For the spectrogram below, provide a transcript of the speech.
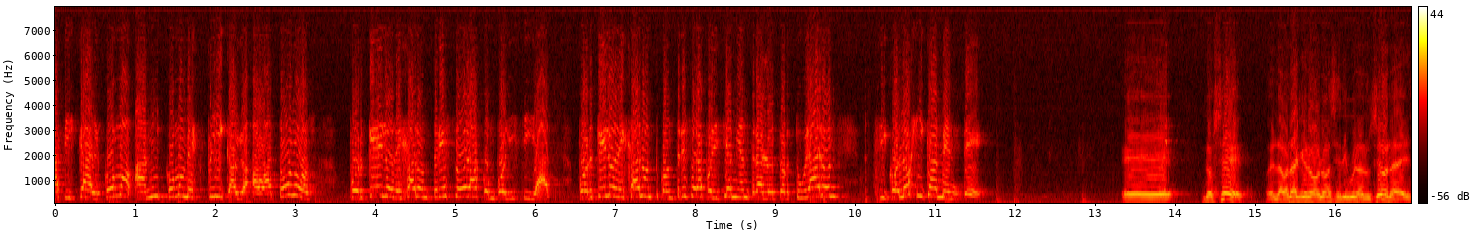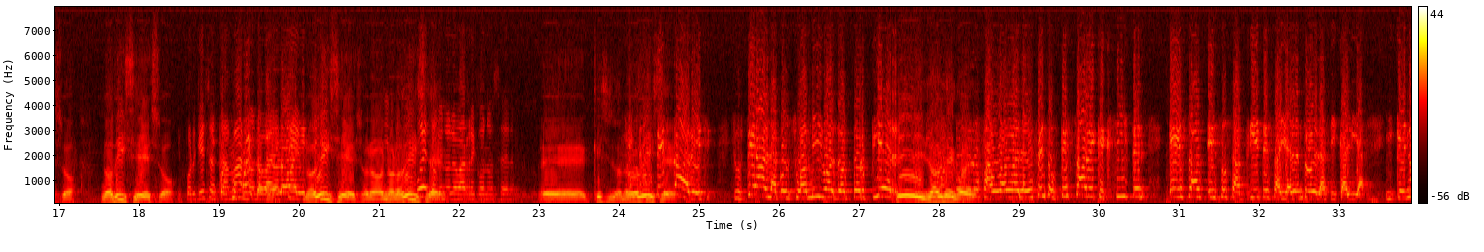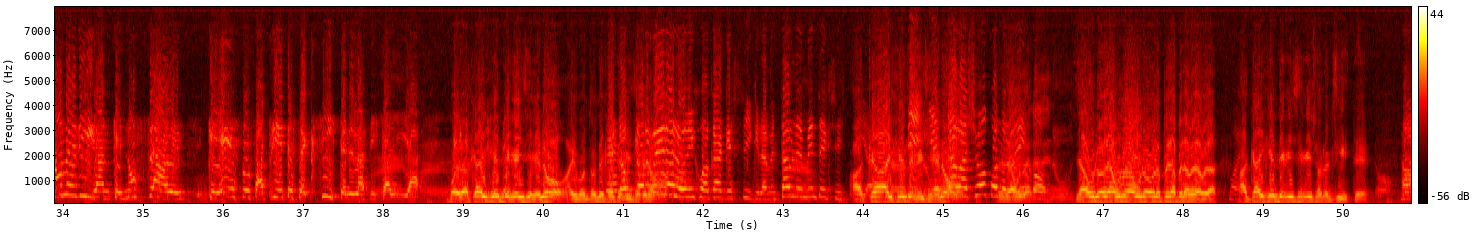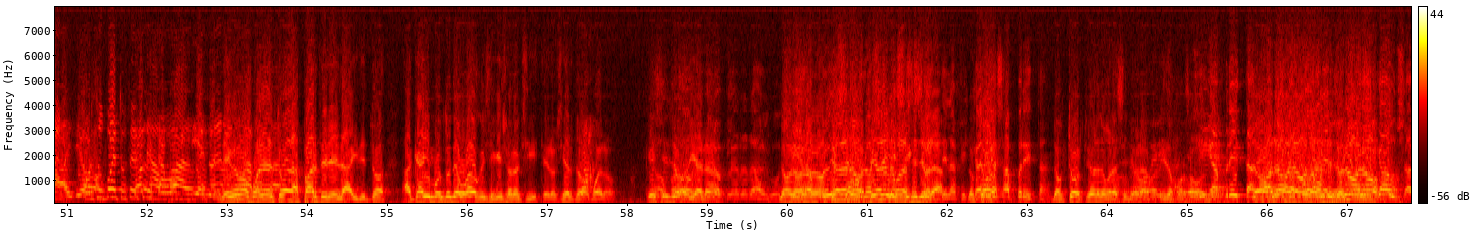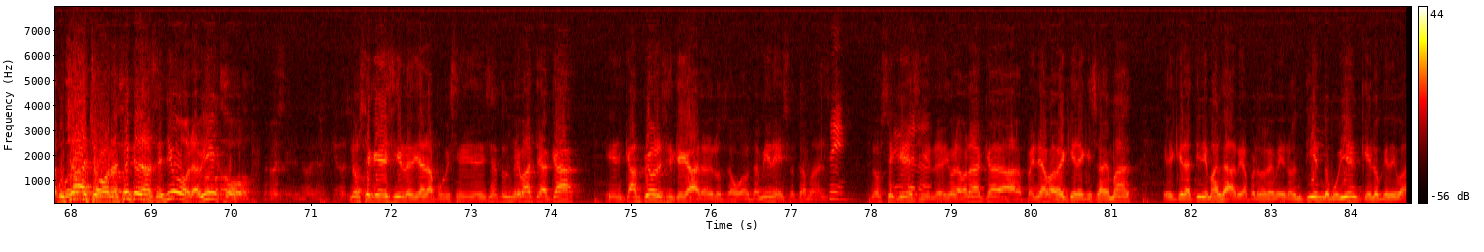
la fiscal, ¿cómo, a mí, ¿cómo me explica o a todos por qué lo dejaron tres horas con policías? ¿Por qué lo dejaron con tres horas policías mientras lo torturaron psicológicamente? Eh, no sé, la verdad que no, no hace ninguna alusión a eso. No dice eso. ¿Y porque eso está mal? No lo va a decir. No dice eso, no, no lo dice. que no lo va a reconocer. Eh, ¿Qué yo? No lo dice. Sabe, usted habla con su amigo el doctor Pierre, sí, yo hablé con él. los abogados de la defensa, usted sabe que existen esas, esos aprietes ahí adentro de la fiscalía. Y que no me digan que no saben que esos aprietes existen en la fiscalía. Bueno, acá hay gente que dice que no, hay un montón de gente que dice que no. Vera dijo acá que sí, que lamentablemente existía. Acá hay gente que dice que no. estaba yo cuando lo dijo. Ya uno, ya uno, ya uno, espera, espera, espera. Acá hay gente que dice que eso no existe. Ay, Dios. Por supuesto, ustedes son abogados. Debemos poner todas las partes en el aire. Acá hay un montón de abogados que dicen que eso no existe, ¿no es cierto? Bueno. ¿Qué sé yo, Diana? Quiero aclarar algo. No, no, no, no, estoy hablando, con la señora. Las fiscalías doctor, apretan. Doctor, estoy hablando con la señora. Pido por favor. Sí, apretan. No, no, no, muchacho, no, no. Muchacho, respeten a la señora, viejo. No sé qué decirle, Diana, porque se desata un debate acá, el campeón es el que gana de los abogados. También eso está mal. Sí. No sé qué decirle. Digo, la verdad, acá peleaba a ver quién es el que sabe más, el que la tiene más larga, perdóneme. No entiendo muy bien qué es lo que debate.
